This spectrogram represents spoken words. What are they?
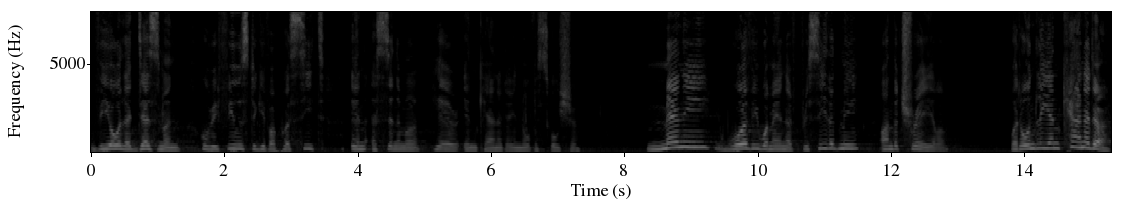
Viola Desmond, who refused to give up her seat in a cinema here in Canada, in Nova Scotia. Many worthy women have preceded me on the trail, but only in Canada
